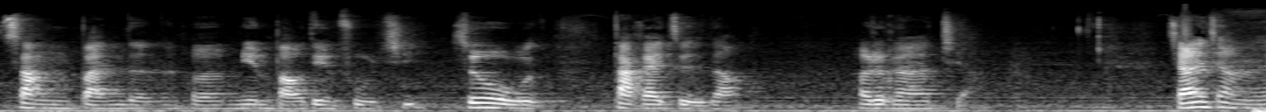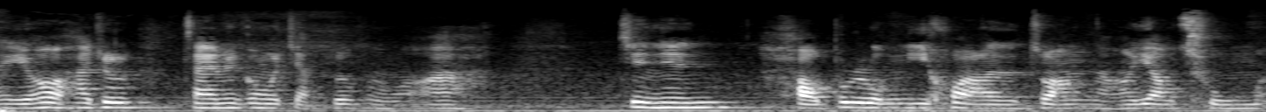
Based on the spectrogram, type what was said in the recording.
上班的那个面包店附近，所以我。大概知道，他就跟他讲，讲一讲了以后，他就在那边跟我讲说什么啊，今天好不容易化了妆，然后要出门，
